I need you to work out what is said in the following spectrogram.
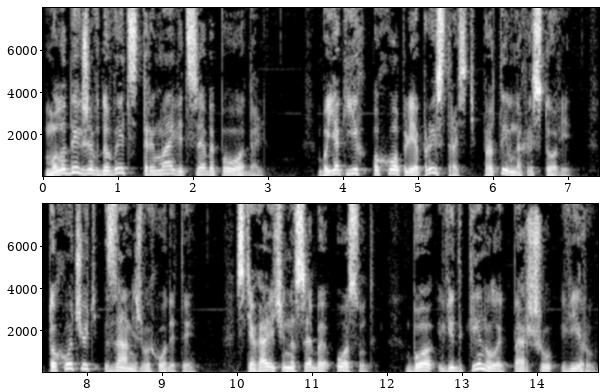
Молодих же вдовиць тримай від себе поодаль, бо як їх охоплює пристрасть противна Христові, то хочуть заміж виходити, стягаючи на себе осуд, бо відкинули першу віру.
